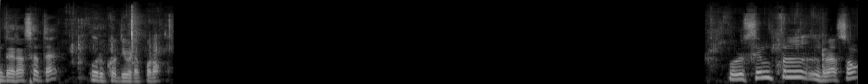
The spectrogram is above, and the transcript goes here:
இந்த ரசத்தை ஒரு கொதி விட போகிறோம் ஒரு சிம்பிள் ரசம்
